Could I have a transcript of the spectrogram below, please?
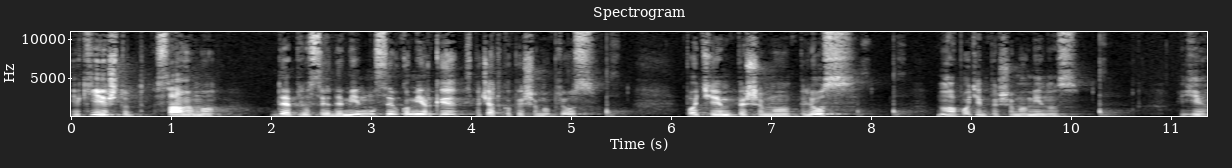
які ж тут ставимо де плюси, де мінуси в комірки. Спочатку пишемо плюс. Потім пишемо плюс. Ну, а потім пишемо мінус є.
